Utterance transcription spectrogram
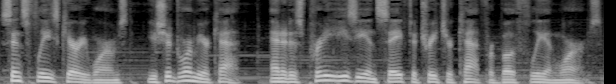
Since fleas carry worms, you should worm your cat, and it is pretty easy and safe to treat your cat for both flea and worms.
